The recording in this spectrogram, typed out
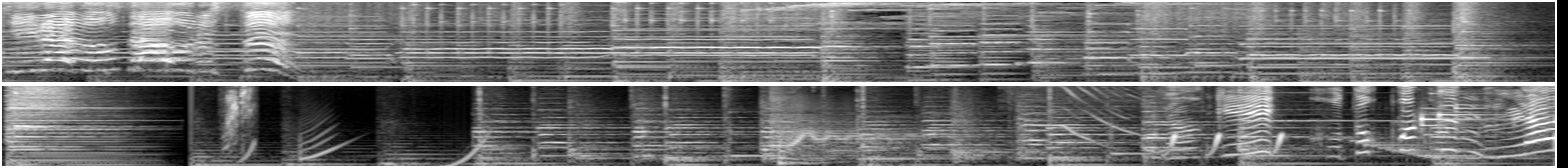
티라노사우루스! 여기 구독 버튼 눌러요.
